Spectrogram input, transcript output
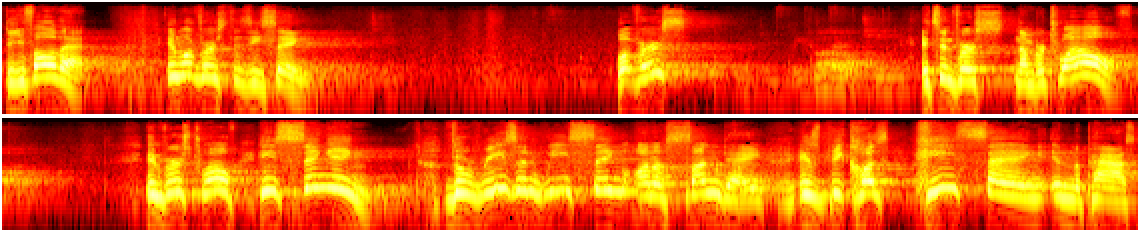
Do you follow that? In what verse does he sing? What verse? It's in verse number 12. In verse 12, he's singing. The reason we sing on a Sunday is because he sang in the past,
